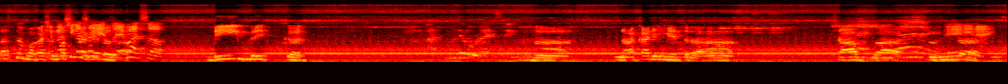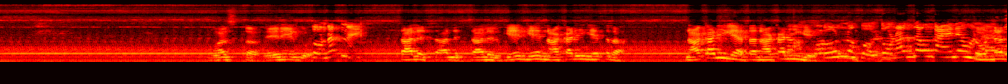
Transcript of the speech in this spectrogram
मगाशी कसं घेतलंय? बा असं डीप ब्रीथ कर. आतमध्ये नाकाने घेत राहा. हा. शाबास सुंदर. मस्त. व्हेरी गुड तोंडात नाही? चालेल चालेल चालेल. घे घे. नाकाने घेत राहा. नाकाने घे आता. नाकाने घे. तोंड नको. तोंडात जाऊन काय नाही होणार. तोंडात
